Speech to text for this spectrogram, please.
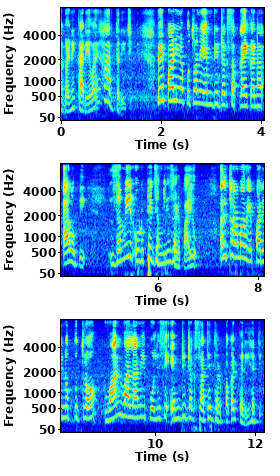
આગળની કાર્યવાહી હાથ ધરી છે. વેપારીના પુત્રને એમડી ડ્રગ્સ સપ્લાય કરનાર આરોપી ઝમીર ઉર્ફે જંગલી ઝડપાયો. અલથાણમાં વેપારીનો પુત્ર વાનવાલાની પોલીસે એમડી ડ્રગ્સ સાથે ધરપકડ કરી હતી,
